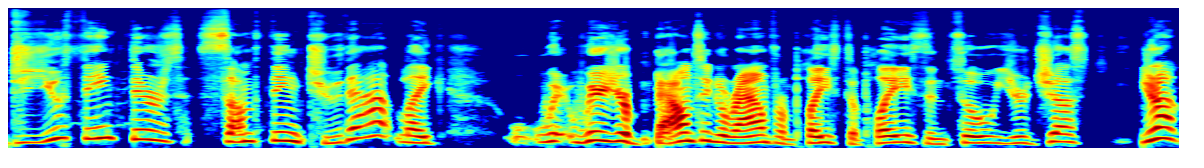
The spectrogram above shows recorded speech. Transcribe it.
Do you think there's something to that? Like where, where you're bouncing around from place to place and so you're just you're not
